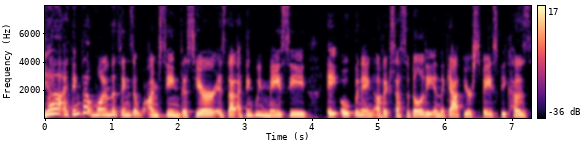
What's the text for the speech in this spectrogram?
Yeah, I think that one of the things that I'm seeing this year is that I think we may see a opening of accessibility in the gap year space because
